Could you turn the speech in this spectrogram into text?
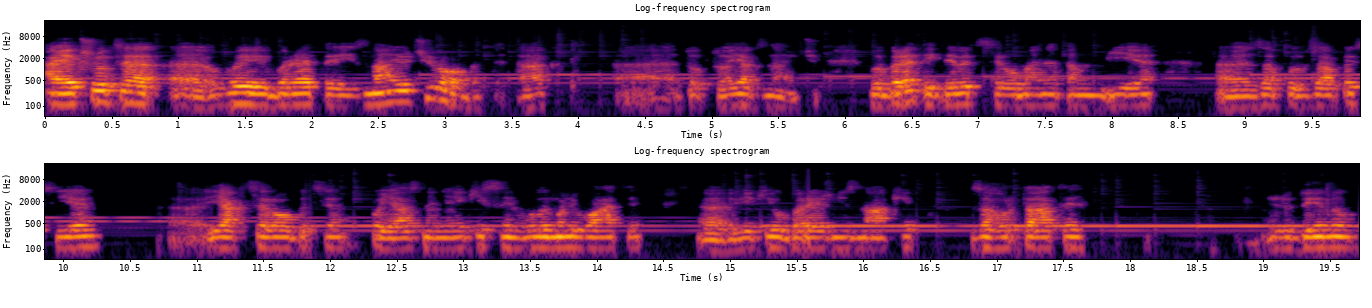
А якщо це е, ви берете і знаючи робите, так? Е, тобто, як знаючи? Ви берете і дивитеся, у мене там є е, запис є, е, як це робиться, пояснення, які символи малювати, в які обережні знаки загортати людину,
